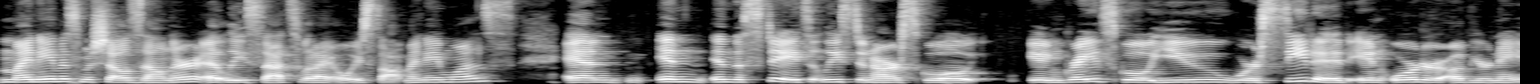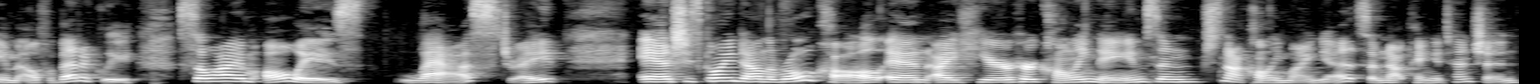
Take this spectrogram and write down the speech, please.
my name is Michelle Zellner. At least that's what I always thought my name was. And in in the states, at least in our school, in grade school, you were seated in order of your name alphabetically. So I'm always last, right? And she's going down the roll call, and I hear her calling names, and she's not calling mine yet, so I'm not paying attention.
